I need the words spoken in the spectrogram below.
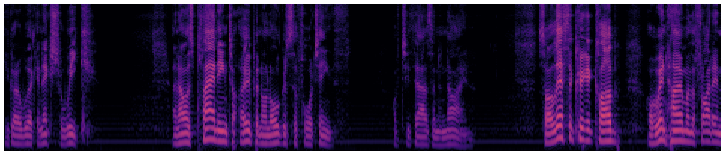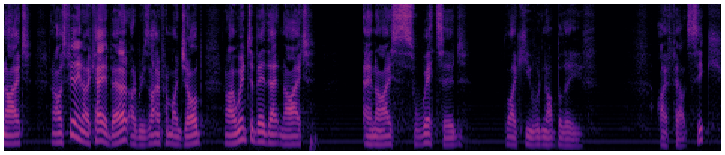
You've got to work an extra week. And I was planning to open on August the 14th of 2009. So I left the cricket club. I went home on the Friday night, and I was feeling okay about it. I'd resigned from my job, and I went to bed that night, and I sweated like you would not believe. I felt sick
